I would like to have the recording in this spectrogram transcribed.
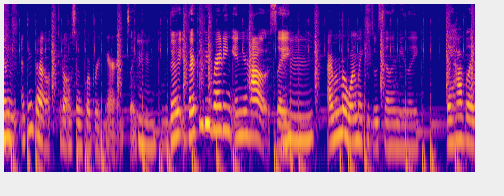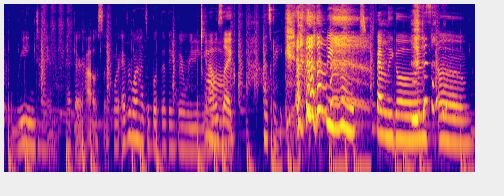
And I think that could also incorporate parents. Like Mm-hmm. there there can be writing in your house. Like Mhm. I remember one of my kids was telling me like they have like reading time at their house, like where everyone has a book that they've been reading. And I was like, That's great. we it. Family goals. um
